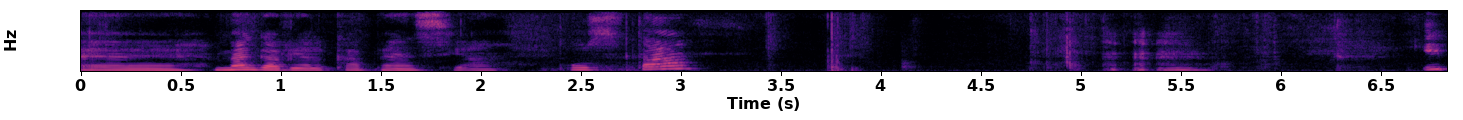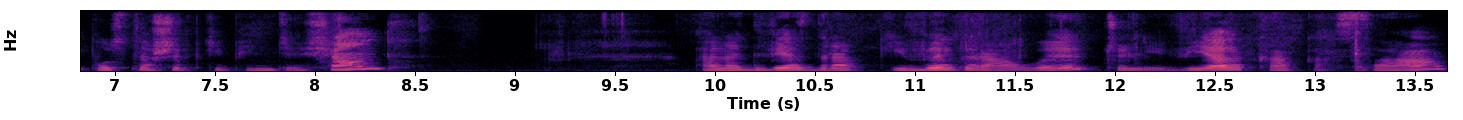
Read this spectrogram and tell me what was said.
E, mega wielka pensja pusta. I puste szybkie 50. Ale dwie zdrabki wygrały, czyli wielka kasa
